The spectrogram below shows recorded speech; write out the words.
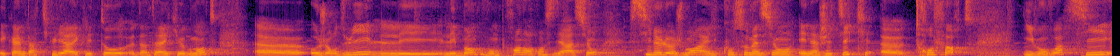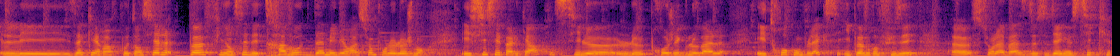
quand même particulière avec les taux d'intérêt qui augmentent. Euh, aujourd'hui, les, banques vont prendre en considération si le logement a une consommation énergétique euh, trop forte ils vont voir si les acquéreurs potentiels peuvent financer des travaux d'amélioration pour le logement. Et si ce n'est pas le cas, si le, projet global est trop complexe, ils peuvent refuser euh, sur la base de ces diagnostics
